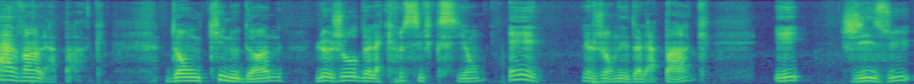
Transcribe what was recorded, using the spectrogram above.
avant la Pâque. Donc, qui nous donne le jour de la crucifixion et la journée de la Pâque, et Jésus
